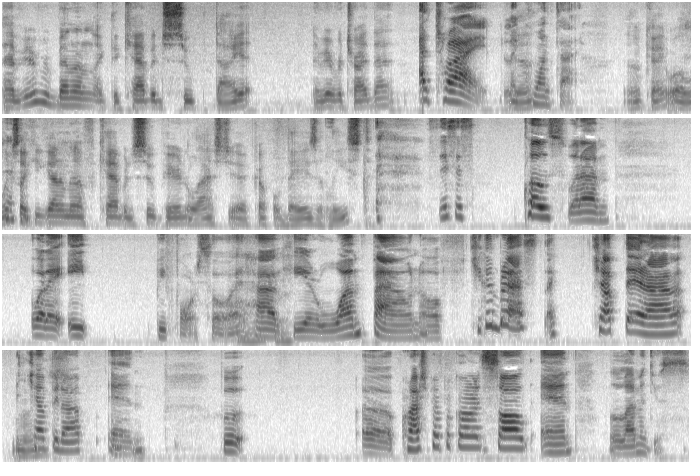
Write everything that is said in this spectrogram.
have you ever been on like the cabbage soup diet? Have you ever tried that? I tried like Yeah. one time. Okay, well, it looks like you got enough cabbage soup here to last you a couple days at least. This is close what I'm what I ate before. So I have Oh, okay. here one pound of chicken breast. I chopped it up, I Nice. chop it up, and put uh, crushed peppercorn, salt, and lemon juice.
